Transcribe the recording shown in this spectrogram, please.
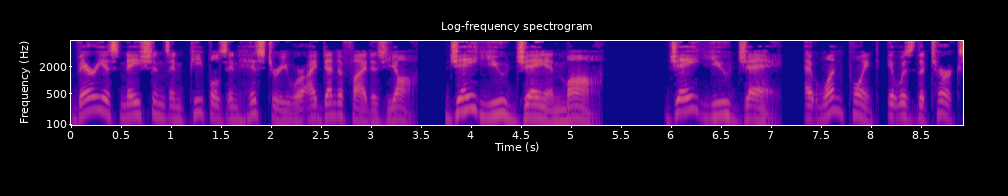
Various nations and peoples in history were identified as Ya, Juj and Ma, Juj. At one point, it was the Turks,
